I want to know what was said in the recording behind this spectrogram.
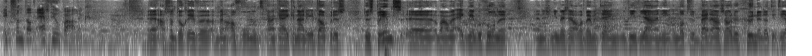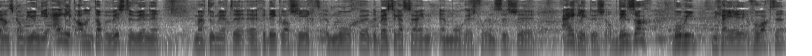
ik vind dat echt heel kwalijk. Eh, als we dan toch even bijna afrondend gaan kijken naar de etappe. Dus de sprint, eh, waar we echt mee begonnen. En dus niet bij zijn allebei meteen Viviani. Omdat we bijna zouden gunnen dat de Italiaanse kampioen, die eigenlijk al een etappe wist te winnen. Maar toen werd eh, gedeclasseerd, morgen de beste gaat zijn. En morgen is voor ons dus eigenlijk dus op dinsdag. Bobby, wie ga je verwachten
